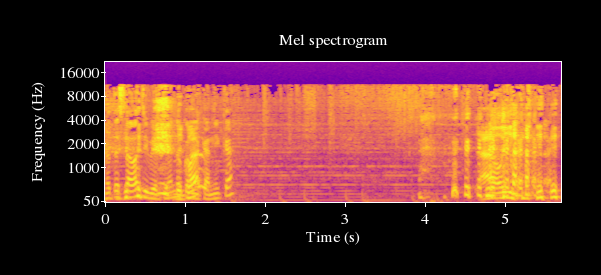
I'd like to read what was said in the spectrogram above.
¿No te estabas divirtiendo ¿De con la canica? Ah, oye.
